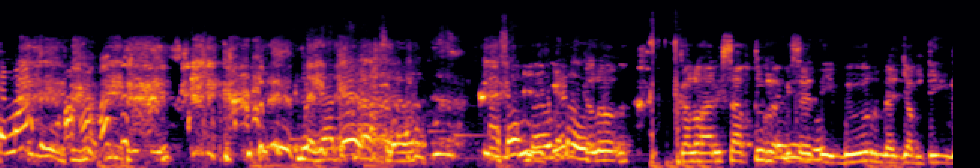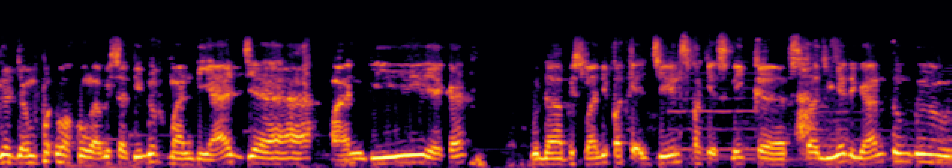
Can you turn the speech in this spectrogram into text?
Kenapa? Ya gak telat sih asal Iya aku kan? Kalau kalau hari Sabtu nggak bisa tidur, udah jam 3, jam 4, wah aku nggak bisa tidur, mandi aja, mandi ya kan. Udah habis mandi pakai jeans, pakai sneakers, bajunya digantung tuh.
